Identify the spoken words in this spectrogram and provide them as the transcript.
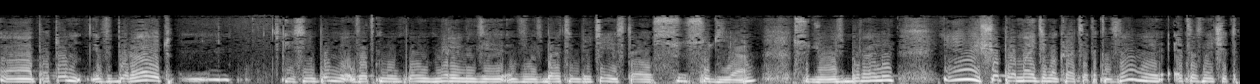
а потом выбирают если не помню, вот в Мэриленде в избирательном бюллетене стоял судья, судью избирали, и еще прямая демократия, так называемая, это значит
